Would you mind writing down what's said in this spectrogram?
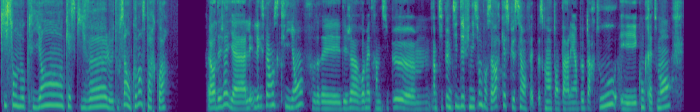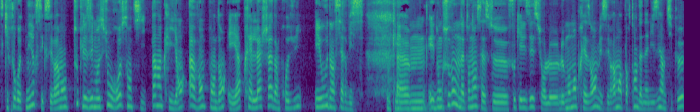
qui sont nos clients, qu'est-ce qu'ils veulent, tout ça? On commence par quoi? Alors déjà, il y a l'expérience client. Il faudrait déjà remettre un petit peu, euh, un petit peu une petite définition pour savoir qu'est-ce que c'est en fait, parce qu'on entend parler un peu partout. Et concrètement, ce qu'il faut retenir, c'est que c'est vraiment toutes les émotions ressenties par un client avant, pendant et après l'achat d'un produit et ou d'un service. Euh, et donc souvent, on a tendance à se focaliser sur le, le moment présent, mais c'est vraiment important d'analyser un petit peu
